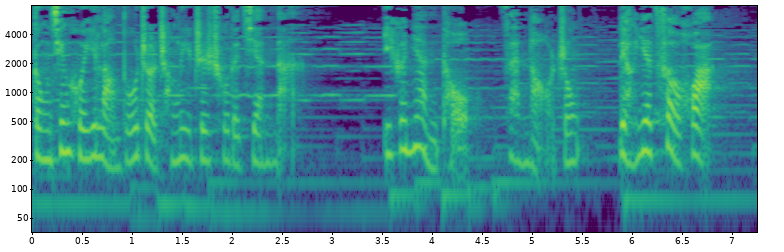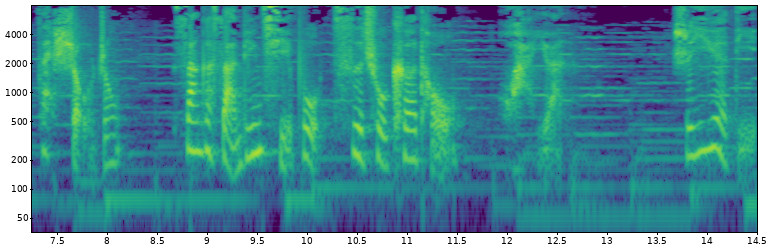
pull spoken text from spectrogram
董卿回忆《朗读者》成立之初的艰难：一个念头在脑中，两页策划在手中，三个伞兵起步，四处磕头。花园。十一月底，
